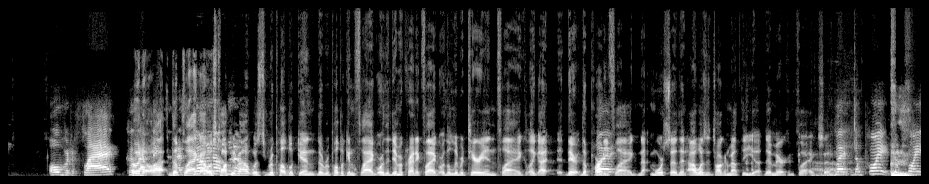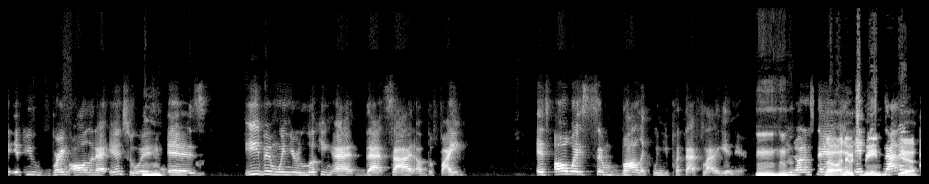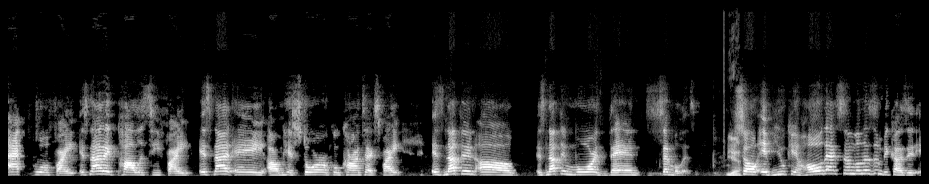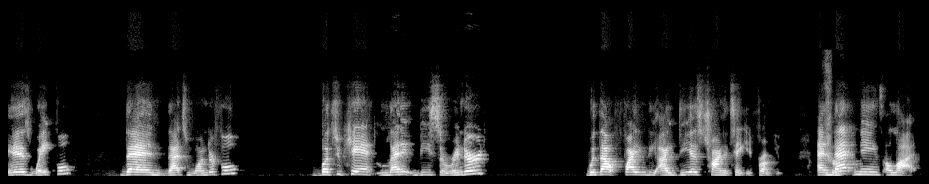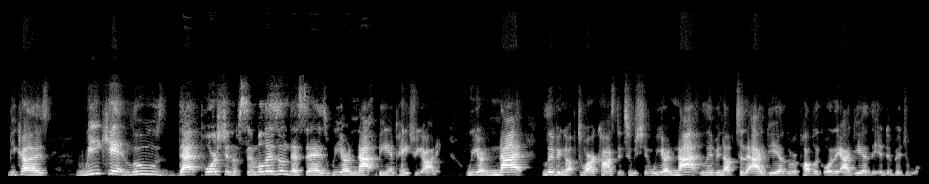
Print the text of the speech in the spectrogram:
over the flag. Oh no, the flag no, I was no, talking about was Republican, the Republican flag, or the Democratic flag, or the Libertarian flag. Like I, they're the party but, flag, not more so than I wasn't talking about the uh, the American flag. So, but the point, the point, if you bring all of that into it, mm-hmm. is even when you're looking at that side of the fight, it's always symbolic when you put that flag in there. Mm-hmm. You know what I'm saying? No, I know what you mean. It's not yeah. an actual fight. It's not a policy fight. It's not a um, historical context fight. It's nothing. Uh, it's nothing more than symbolism. Yeah. So if you can hold that symbolism because it is weightful, then that's wonderful. But you can't let it be surrendered without fighting the ideas trying to take it from you. And sure. that means a lot because we can't lose that portion of symbolism that says we are not being patriotic. We are not living up to our constitution. We are not living up to the idea of the republic or the idea of the individual.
